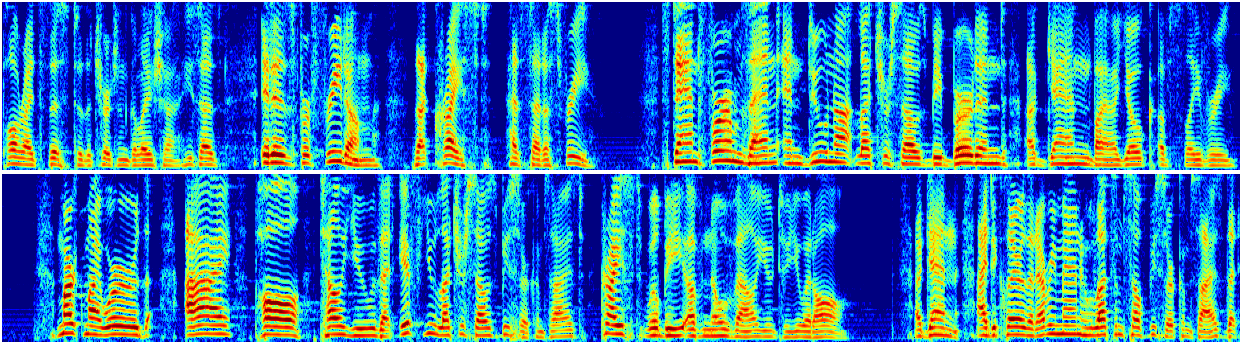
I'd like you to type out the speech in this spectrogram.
Paul writes this to the church in Galatia. He says, It is for freedom that Christ has set us free. Stand firm then, and do not let yourselves be burdened again by a yoke of slavery. Mark my words, I, Paul, tell you that if you let yourselves be circumcised, Christ will be of no value to you at all. Again, I declare that every man who lets himself be circumcised, that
